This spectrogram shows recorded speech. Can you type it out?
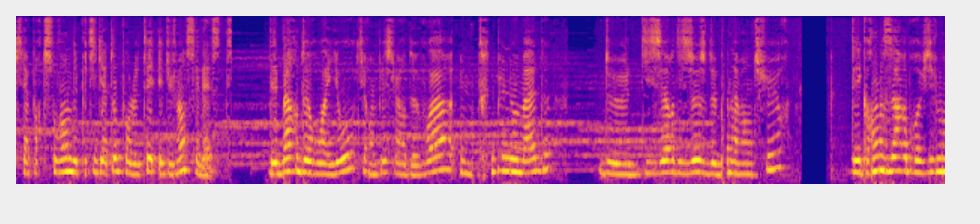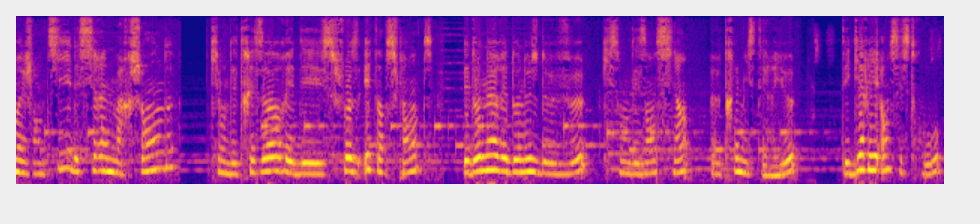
qui apportent souvent des petits gâteaux pour le thé et du vin céleste. Des bardes royaux qui remplissent leurs devoirs. Une tribu nomade de diseurs, diseuses de bonne aventure des grands arbres vivants et gentils, des sirènes marchandes qui ont des trésors et des choses étincelantes, des donneurs et donneuses de vœux qui sont des anciens euh, très mystérieux, des guerriers ancestraux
